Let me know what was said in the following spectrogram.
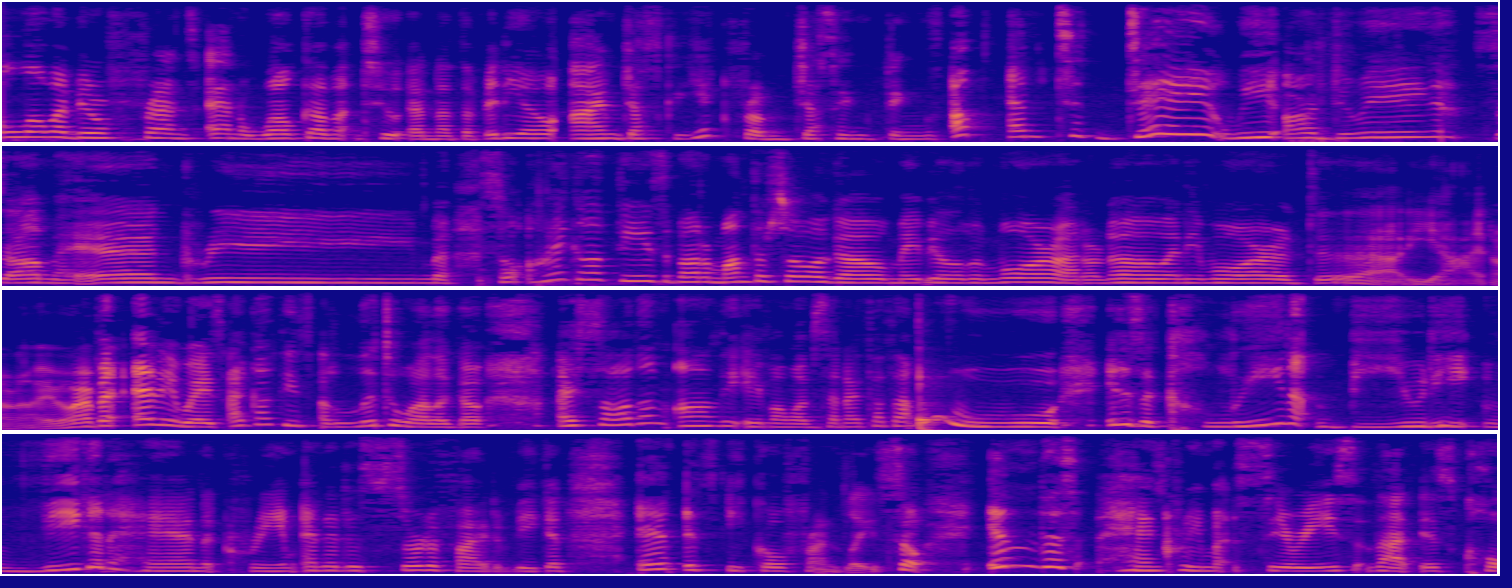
Hello my beautiful friends and welcome to another video. I'm Jessica Yik from Jessing Things Up and today we are doing some hand cream. So I got these about a month or so ago, maybe a little bit more, I don't know anymore. Uh, yeah, I don't know anymore. But anyways, I got these a little while ago. I saw them on the Avon website and I thought that, ooh, it is a clean beauty vegan hand cream and it is certified vegan and it's eco-friendly. So in this hand cream series that is called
